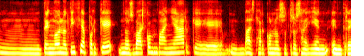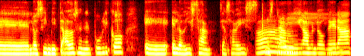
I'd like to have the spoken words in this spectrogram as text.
Mm, tengo noticia porque nos va a acompañar, que va a estar con nosotros ahí entre los invitados en el público, eh, Eloísa, ya sabéis, nuestra amiga bloguera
